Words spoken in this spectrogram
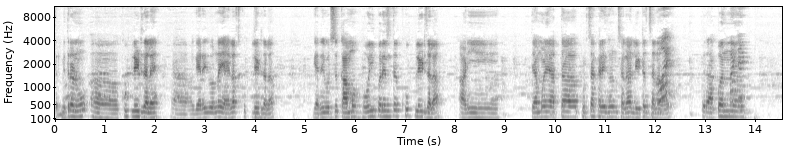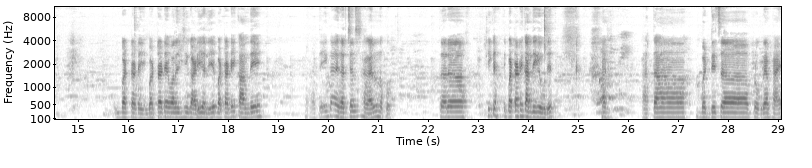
तर मित्रांनो खूप लेट झालं आहे गॅरेजवरनं यायलाच खूप लेट झाला. गॅरेजवरचं कामं होईपर्यंत खूप लेट झाला. आणि त्यामुळे आता पुढचा कार्यक्रम सगळा लेटच जाणार आहे. तर आपण बटाटे. बटाटेवाल्यांची गाडी आली आहे. बटाटे कांदे ते काय घरच्यांचं सांगायला नको. तर ठीक आहे. ते बटाटे कांदे घेऊ देत. आता बड्डेचा प्रोग्राम आहे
